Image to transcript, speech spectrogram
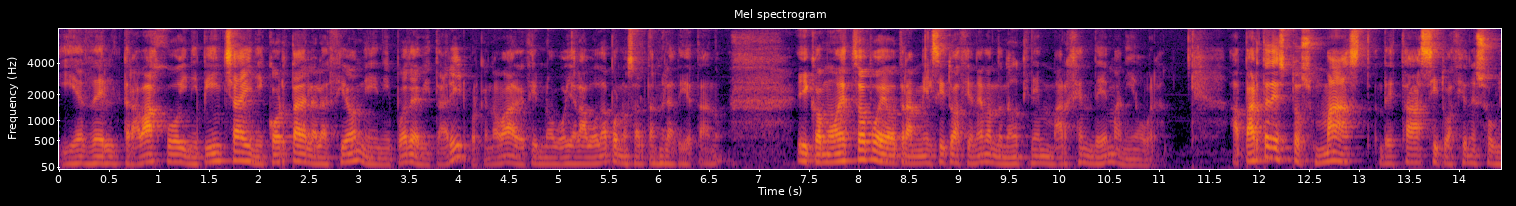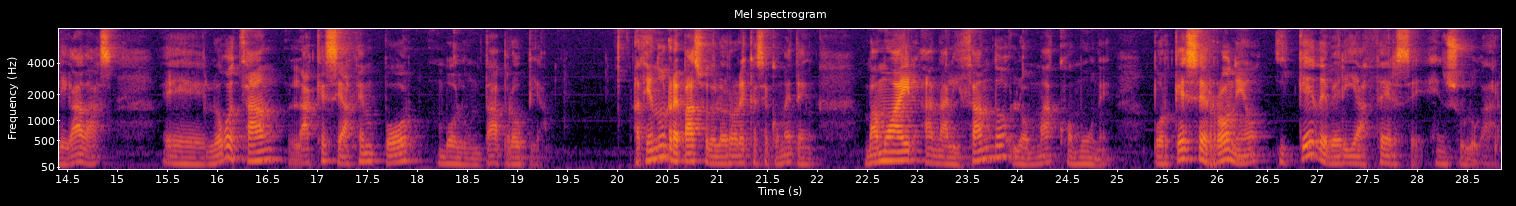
y es del trabajo y ni pincha y ni corta en la elección ni, ni puede evitar ir porque no va a decir no voy a la boda por no saltarme la dieta, ¿no? Y como esto, pues otras mil situaciones donde no tienen margen de maniobra. Aparte de estos must, de estas situaciones obligadas, eh, luego están las que se hacen por voluntad propia. Haciendo un repaso de los errores que se cometen, vamos a ir analizando los más comunes, por qué es erróneo y qué debería hacerse en su lugar.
